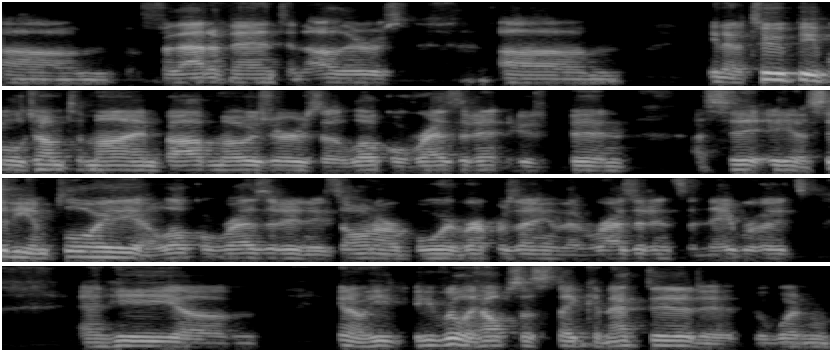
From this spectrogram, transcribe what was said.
um, for that event and others. Um, you know, two people jump to mind. Bob Mosier is a local resident who's been a city, a city employee, a local resident. He's on our board representing the residents and neighborhoods, and he, um, you know, he, he really helps us stay connected. It, when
